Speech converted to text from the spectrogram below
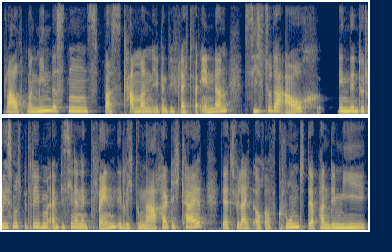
braucht man mindestens, was kann man irgendwie vielleicht verändern. Siehst du da auch in den Tourismusbetrieben ein bisschen einen Trend in Richtung Nachhaltigkeit, der jetzt vielleicht auch aufgrund der Pandemie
